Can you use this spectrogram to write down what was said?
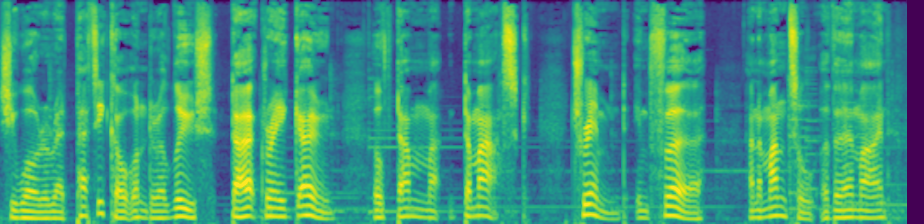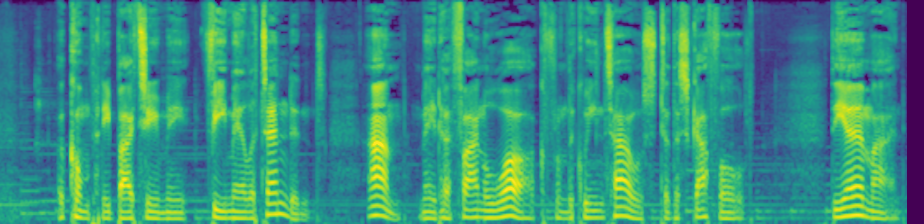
She wore a red petticoat under a loose, dark grey gown of dam- damask, trimmed in fur, and a mantle of ermine. Accompanied by two female attendants, Anne made her final walk from the Queen's house to the scaffold. The ermine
